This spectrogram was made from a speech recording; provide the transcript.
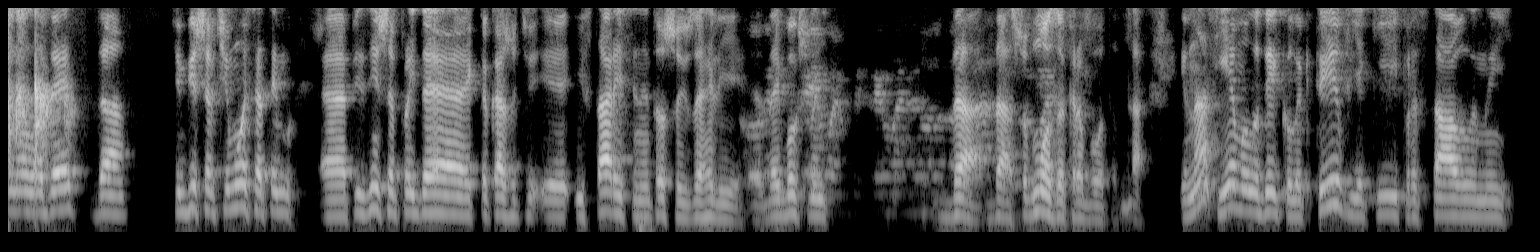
він молодець. Да. Чим більше вчимося, тим е, пізніше прийде, як то кажуть, і старість, і не то, що і взагалі. Е, Дай Бог, що він Да, да, щоб мозок працював. Да. І в нас є молодий колектив, який представлений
